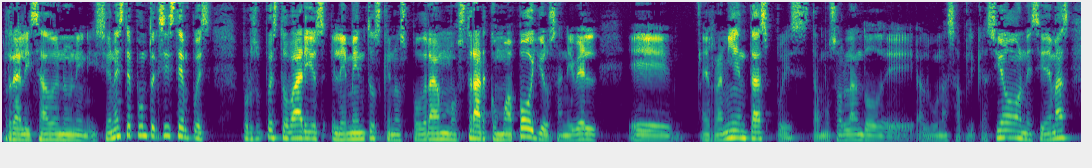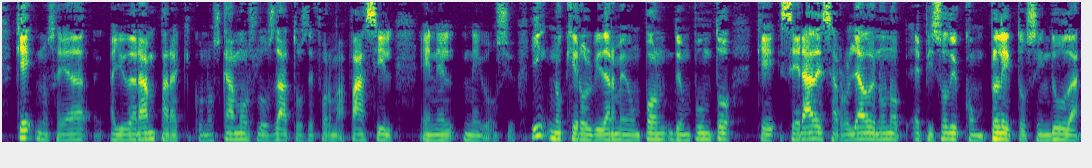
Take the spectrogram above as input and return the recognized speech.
realizado en un inicio. En este punto existen, pues, por supuesto, varios elementos que nos podrán mostrar como apoyos a nivel eh, herramientas, pues estamos hablando de algunas aplicaciones y demás que nos ayudarán para que conozcamos los datos de forma fácil en el negocio. Y no quiero olvidarme de un, de un punto que será desarrollado en un episodio completo, sin duda,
